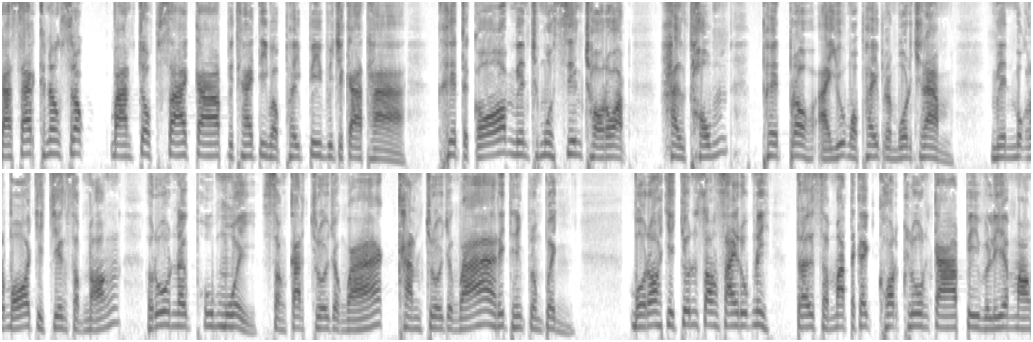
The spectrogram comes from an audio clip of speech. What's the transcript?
កាសែតក្នុងស្រុកបានចុះផ្សាយកាលពីថ្ងៃទី22វិច្ឆិកាថាឃាតករមានឈ្មោះសៀងឆរតហៅធំភេទប្រុសអាយុ29ឆ្នាំ មានមុខរបរជាជាងសំណង់រស់នៅភូមិមួយ សង្កាត់ជ្រោយចង្វាខណ្ឌជ្រោយចង្វារាជធានីភ្នំពេញបុរសជាជនសង្ស័យរូបនេះត្រូវសមត្ថកិច្ចឃាត់ខ្លួនកាលពីវេលាម៉ោង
